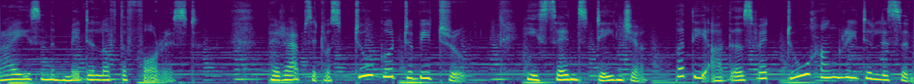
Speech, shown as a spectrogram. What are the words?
rice in the middle of the forest? Perhaps it was too good to be true. He sensed danger, but the others were too hungry to listen.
